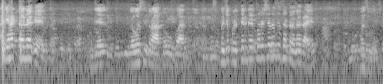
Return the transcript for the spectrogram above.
आणि हा टणक आहे एकदम. म्हणजे व्यवस्थित राहतो उभा. म्हणजे प्रत्येक डेकोरेशनच याचा टणक आहे. मजबूत.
